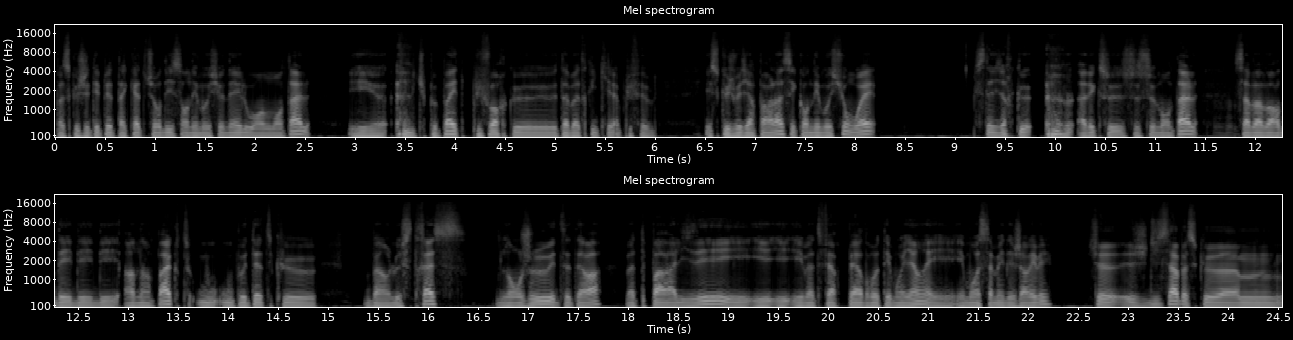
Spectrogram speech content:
Parce que j'étais peut-être à 4 sur 10 en émotionnel ou en mental. Et euh, tu peux pas être plus fort que ta batterie qui est la plus faible. Et ce que je veux dire par là, c'est qu'en émotion, ouais, c'est-à-dire que avec ce, ce- ce mental, ça va avoir des, des- des- un impact ou, peut-être que ben, le stress, l'enjeu, etc., va te paralyser et, et- et- et va te faire perdre tes moyens. Et, et moi, ça m'est déjà arrivé. Je, je dis ça parce que euh,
